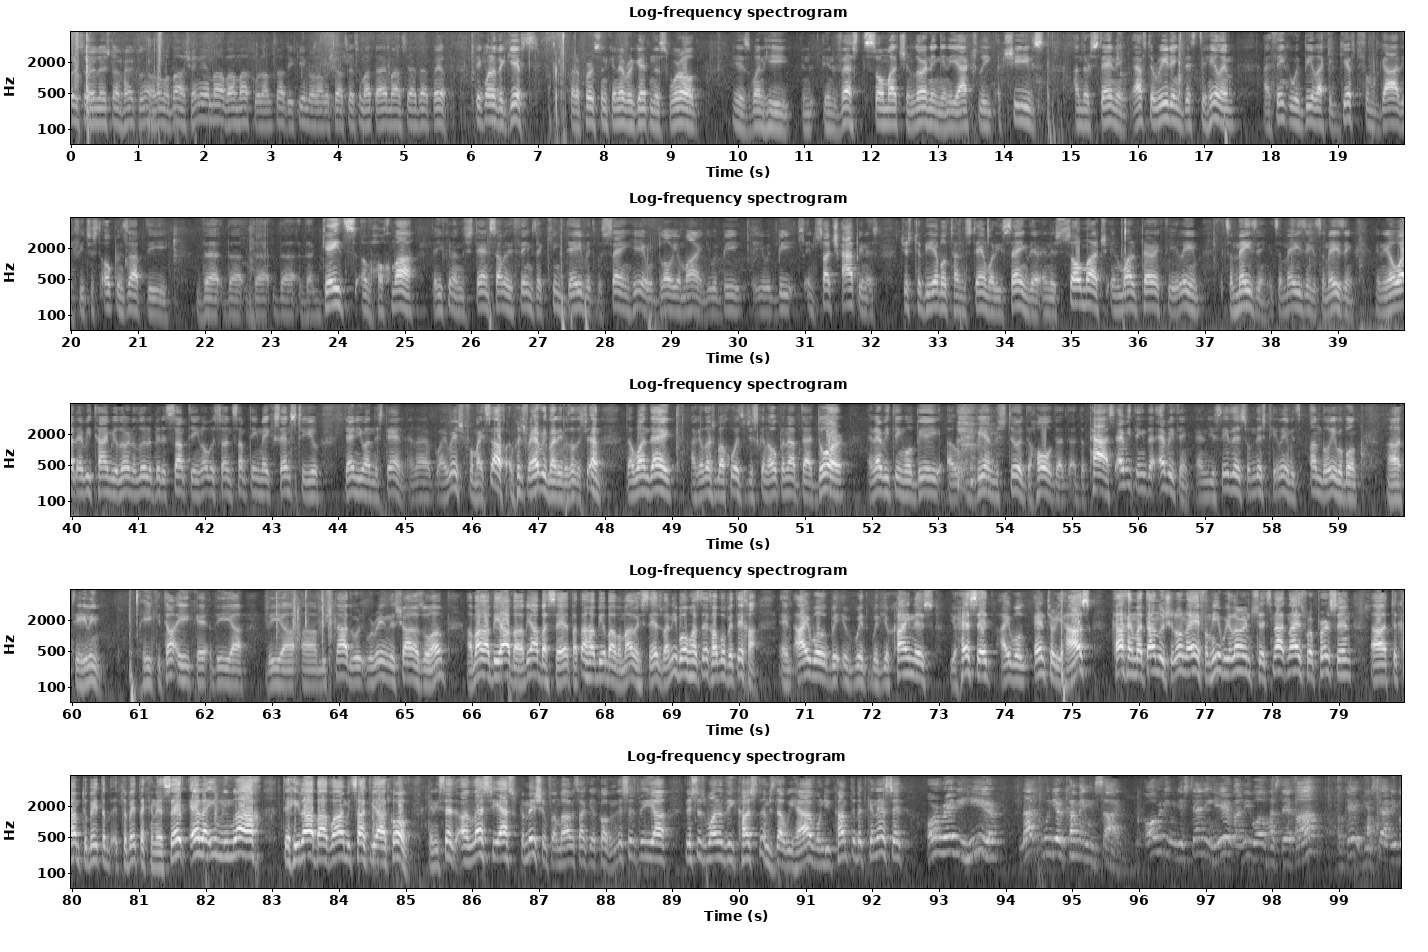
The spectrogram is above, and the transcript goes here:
כל ישראל יש להם חלק לעולם הבא, שנאמר ואמר כולם צדיקים לעולם אשר צסמת האם מעשה הדת פאר. I think one of the gifts that a person can ever get in this world is when he in, invests so much in learning and he actually achieves understanding. After reading this Tehillim, I think it would be like a gift from God if he just opens up the the the the the, the gates of Chokhmah that you can understand some of the things that King David was saying here would blow your mind. You would be you would be in such happiness just to be able to understand what he's saying there. And there's so much in one Perek Tehillim. It's amazing. It's amazing. It's amazing. And you know what? Every time you learn a little bit of something, and all of a sudden something makes sense to you, then you understand. And I, I wish for myself, I wish for everybody, Hashem, that one day Hakadosh Baruch Hu is just going to open up that door and everything will be uh, be understood. The whole, the, the, the past, everything, the everything. And you see this from this Tehillim. It's unbelievable uh, Tehillim. He, he, the uh, the uh, uh, Mishnah, we're, we're reading the Shah Zohar. Amar Rabbi Abba, Rabbi Abba said, Patah Rabbi Abba, Amar he says, Vani bom hasecha betecha, and I will, with with your kindness, your hesed, I will enter your house. From here we learn it's not nice for a person uh, to come to Beit, to Beit Knesset. Ela im nimlach tehila ba'Avraham, Yitzhak v'Yaakov. And he says, unless he asks permission from Avraham, Yitzhak, Yaakov. And this is the uh, this is one of the customs that we have when you come to Beit Knesset. Already here, not when you're coming inside. Already when you're standing here, okay, you stand.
